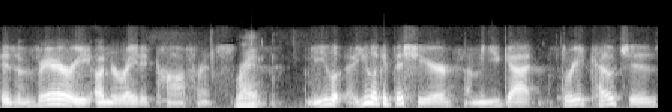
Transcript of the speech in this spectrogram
is a very underrated conference. Right. I mean, you look you look at this year. I mean, you got three coaches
